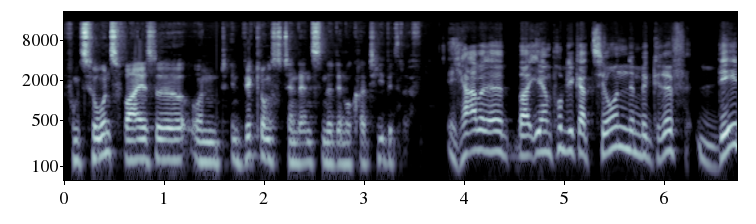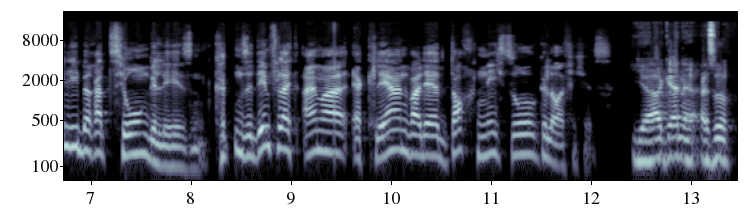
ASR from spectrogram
Funktionsweise und Entwicklungstendenzen der Demokratie betreffen. Ich habe bei Ihren Publikationen den Begriff Deliberation gelesen. Könnten Sie den vielleicht einmal erklären, weil der doch nicht so geläufig ist? Ja, gerne. Also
